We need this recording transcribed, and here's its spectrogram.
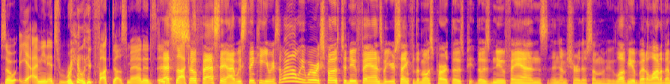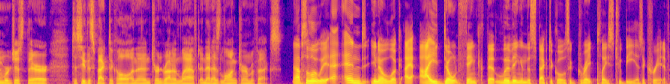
So yeah, I mean, it's really fucked us, man. It's it that's sucked. so fascinating. I was thinking you were saying, "Well, we, we were exposed to new fans," but you're saying for the most part, those those new fans, and I'm sure there's some who love you, but a lot of them were just there to see the spectacle and then turned around and left, and that has long term effects. Absolutely. And, you know, look, I, I don't think that living in the spectacle is a great place to be as a creative.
